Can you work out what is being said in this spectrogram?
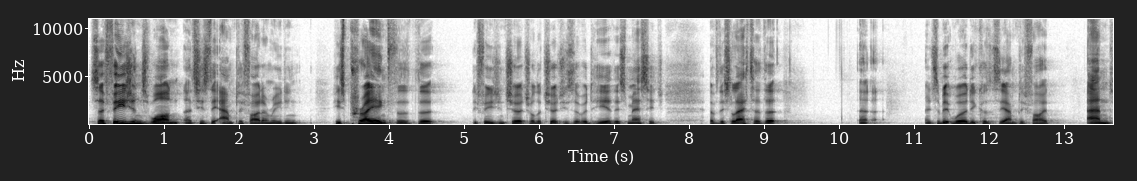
So, Ephesians 1, this is the Amplified I'm reading, he's praying for the Ephesian church or the churches that would hear this message of this letter that uh, it's a bit wordy because it's the Amplified, and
